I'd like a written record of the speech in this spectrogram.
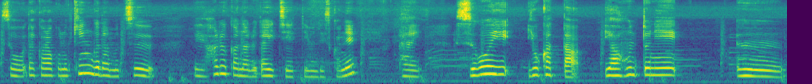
そうだからこの「キングダム2」えー、遥かなる大地へっていうんですかね。はい。すごい良かった。いや本当にうん。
